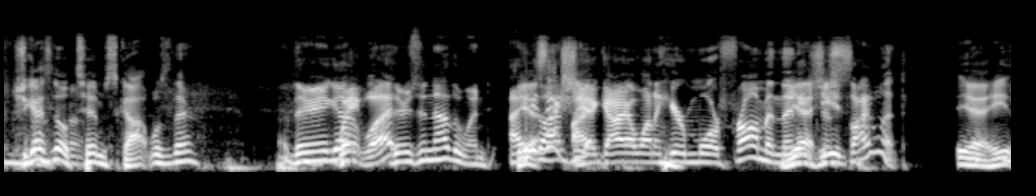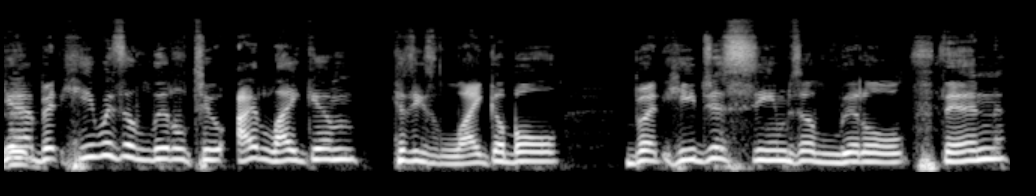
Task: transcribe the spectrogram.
Did you guys know Tim Scott was there? There you go. Wait, what? There's another one. I Yeah. He's thought- actually a guy I want to hear more from, and then Yeah, he's just he- silent. Yeah, he, yeah, but he was a little too. I like him because he's likable, but he just seems a little thin.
